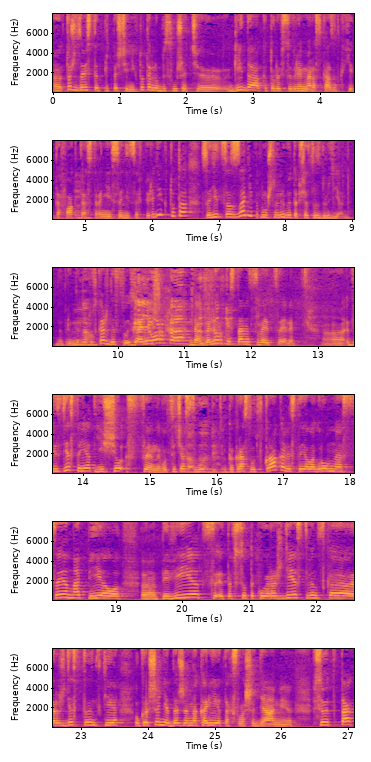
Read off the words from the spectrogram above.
э, тоже зависит от предпочтений. Кто-то любит слушать э, гида, который все время рассказывает какие-то факты о стране и садится впереди, кто-то садится сзади, потому что он любит общаться с друзьями, например. Да. То есть каждый Галерка. Да, галерки ставят свои цели. Э, Везде стоят еще сцены. Вот сейчас Да, да, вот видим. как раз вот в Кракове стояла огромная сцена, пел певец. Это все такое рождественское, рождественские украшения даже на каретах с лошадями. Все это так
